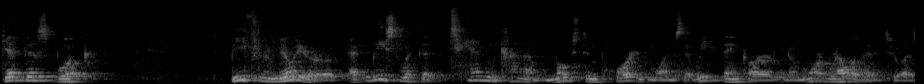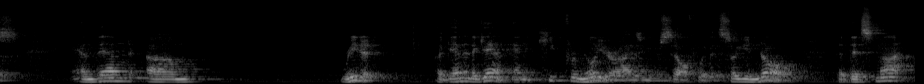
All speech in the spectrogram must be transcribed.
get this book be familiar at least with the 10 kind of most important ones that we think are you know more relevant to us. And then um, read it again and again and keep familiarizing yourself with it so you know that it's not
